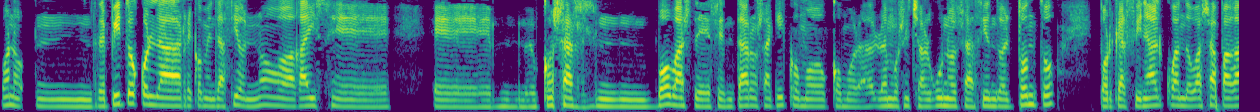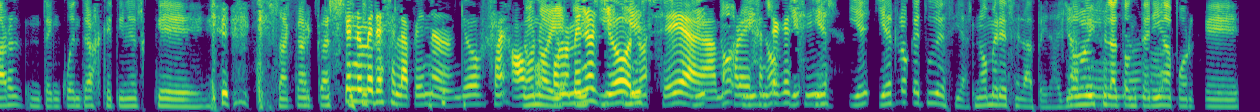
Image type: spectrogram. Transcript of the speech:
bueno, mm, repito con la recomendación, no hagáis eh, eh, cosas bobas de sentaros aquí como, como lo hemos hecho algunos haciendo el tonto, porque al final cuando vas a pagar te encuentras que tienes que, sacar casi... Que no merece la pena, yo, por lo menos yo, no sé, a lo mejor hay gente que sí. y es, lo que tú decías, no merece la pena. Yo lo hice la tontería porque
